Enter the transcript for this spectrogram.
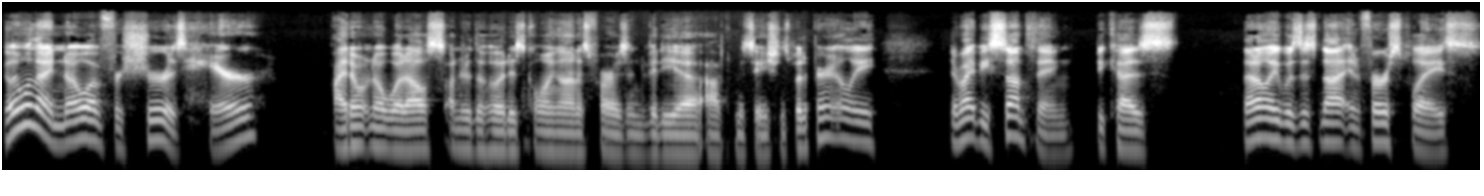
the only one that I know of for sure is Hair. I don't know what else under the hood is going on as far as NVIDIA optimizations, but apparently there might be something because not only was this not in first place,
